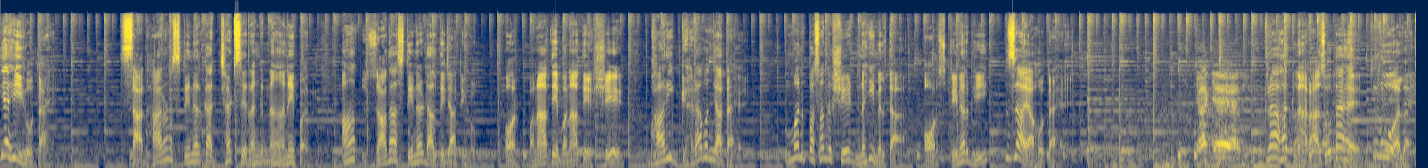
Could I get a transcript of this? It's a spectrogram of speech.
यही होता है। साधारण स्टेनर का झट से रंग न आने पर आप ज़्यादा स्टेनर डालते जाते हो और बनाते बनाते शेड भारी गहरा बन जाता है। मनपसंद शेड नहीं मिलता और स्टेनर भी जाया होता है। क्या क्या है यार ग्राहक नाराज़ होता है, वो अलग।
